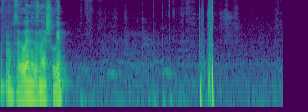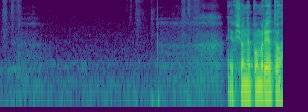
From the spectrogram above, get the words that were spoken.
Ну, зелених знайшли. Якщо не помре, то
